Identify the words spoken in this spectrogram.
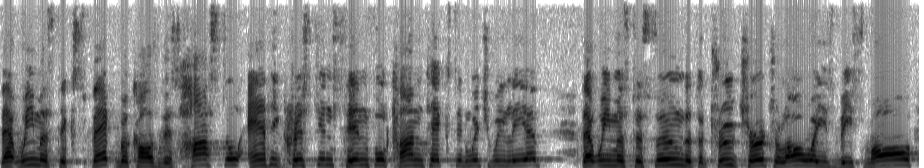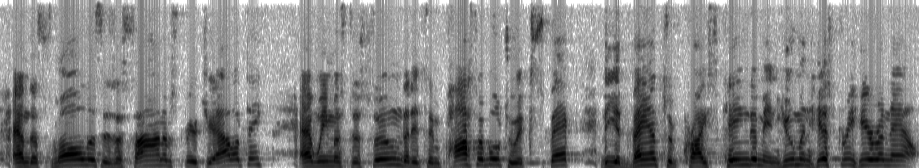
that we must expect because of this hostile, anti-Christian, sinful context in which we live, that we must assume that the true church will always be small and the smallness is a sign of spirituality, and we must assume that it's impossible to expect the advance of Christ's kingdom in human history here and now.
